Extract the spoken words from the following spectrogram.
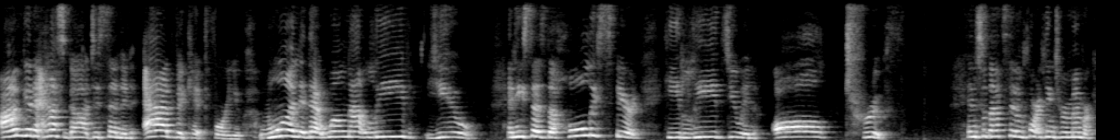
I'm going to ask God to send an advocate for you, one that will not leave you. And he says, the Holy Spirit, he leads you in all truth. And so that's the important thing to remember.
